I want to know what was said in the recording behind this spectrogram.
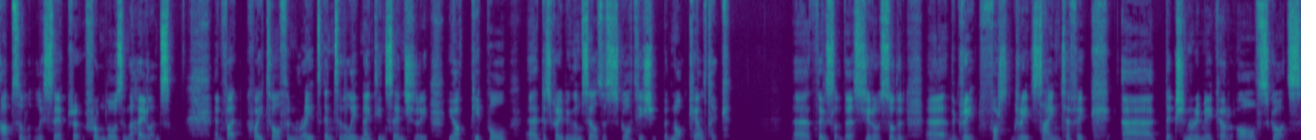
absolutely separate from those in the highlands. In fact, quite often, right into the late 19th century, you have people uh, describing themselves as Scottish but not Celtic. Uh, things like this, you know, so that uh, the great first great scientific uh, dictionary maker of Scots,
